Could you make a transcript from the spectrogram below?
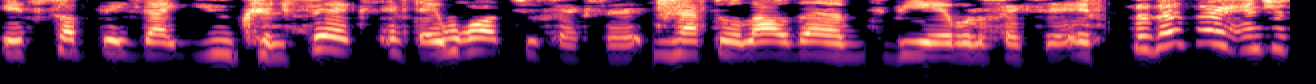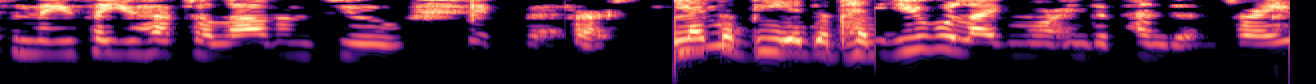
it's something that you can fix, if they want to fix it, you have to allow them to be able to fix it. If So that's very interesting that you say you have to allow them to fix it first. Let you, them be independent. You would like more independence, right?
